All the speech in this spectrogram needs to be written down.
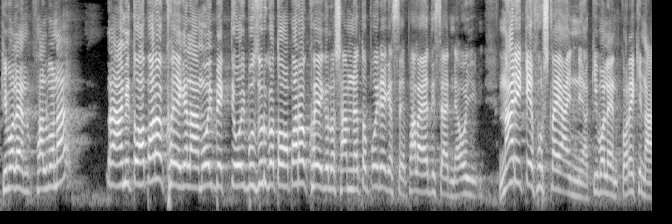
কি বলেন ফালবো না, আমি তো অপারক হয়ে গেলাম। ওই ব্যক্তি, ওই বুজুর্গ তো অপারক হয়ে গেল, সামনে তো পড়ে গেছে, ফালাইয়া দিছে আন্যা ওই নারীকে ফুসলাই আন্যা কি বলেন, করে কি না?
